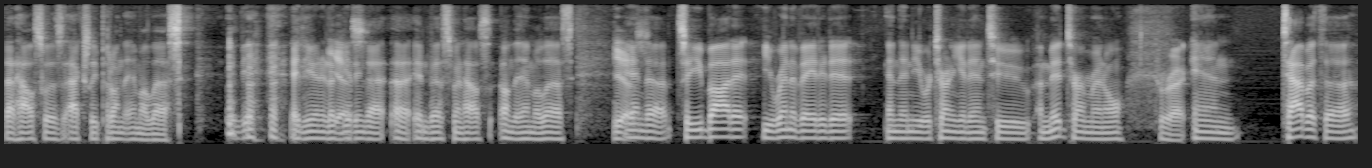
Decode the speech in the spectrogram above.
that house was actually put on the MLS, and, you, and you ended up Yes. getting that uh, investment house on the MLS. yes. And uh, so you bought it, you renovated it, and then you were turning it into a midterm rental. Correct. And Tabitha,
